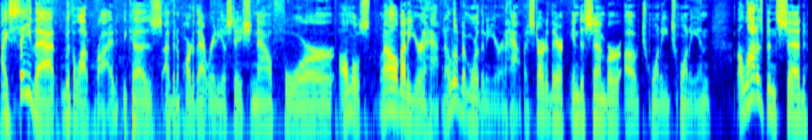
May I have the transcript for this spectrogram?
I say that with a lot of pride because I've been a part of that radio station now for almost, well, about a year and a half now, a little bit more than a year and a half. I started there in December of 2020, and a lot has been said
